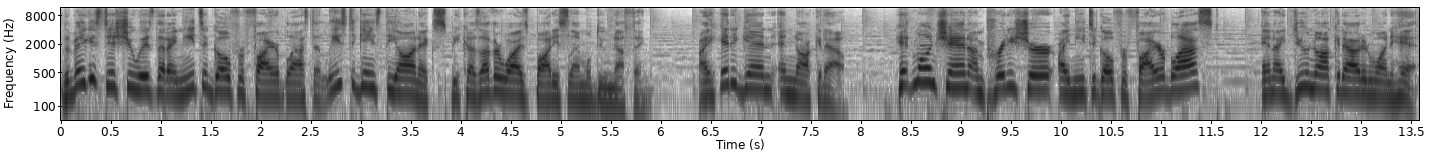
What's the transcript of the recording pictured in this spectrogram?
The biggest issue is that I need to go for Fire Blast at least against the Onix because otherwise Body Slam will do nothing. I hit again and knock it out. Hitmonchan, I'm pretty sure I need to go for Fire Blast, and I do knock it out in one hit.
